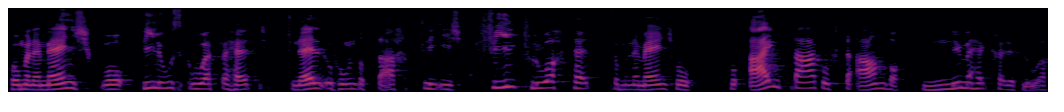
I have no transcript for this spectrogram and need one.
Von einem Mensch, der viel ausgerufen hat, schnell auf 180 ist, viel geflucht hat, zu einem Mensch, der von einem Tag auf den anderen nicht mehr fluchen konnte.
